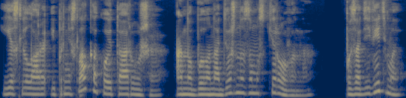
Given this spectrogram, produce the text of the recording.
Если Лара и принесла какое-то оружие, оно было надежно замаскировано. Позади ведьмы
